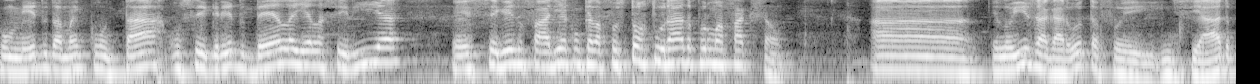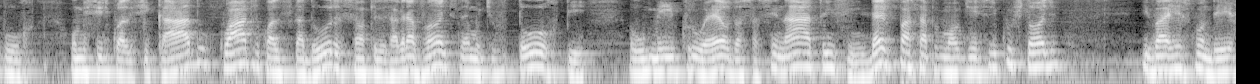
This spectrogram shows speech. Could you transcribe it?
com medo da mãe contar um segredo dela e ela seria. Esse segredo faria com que ela fosse torturada por uma facção. A Heloísa, a garota, foi indiciada por homicídio qualificado, quatro qualificadoras, são aqueles agravantes, né? Motivo torpe, o meio cruel do assassinato, enfim. Deve passar por uma audiência de custódia e vai responder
